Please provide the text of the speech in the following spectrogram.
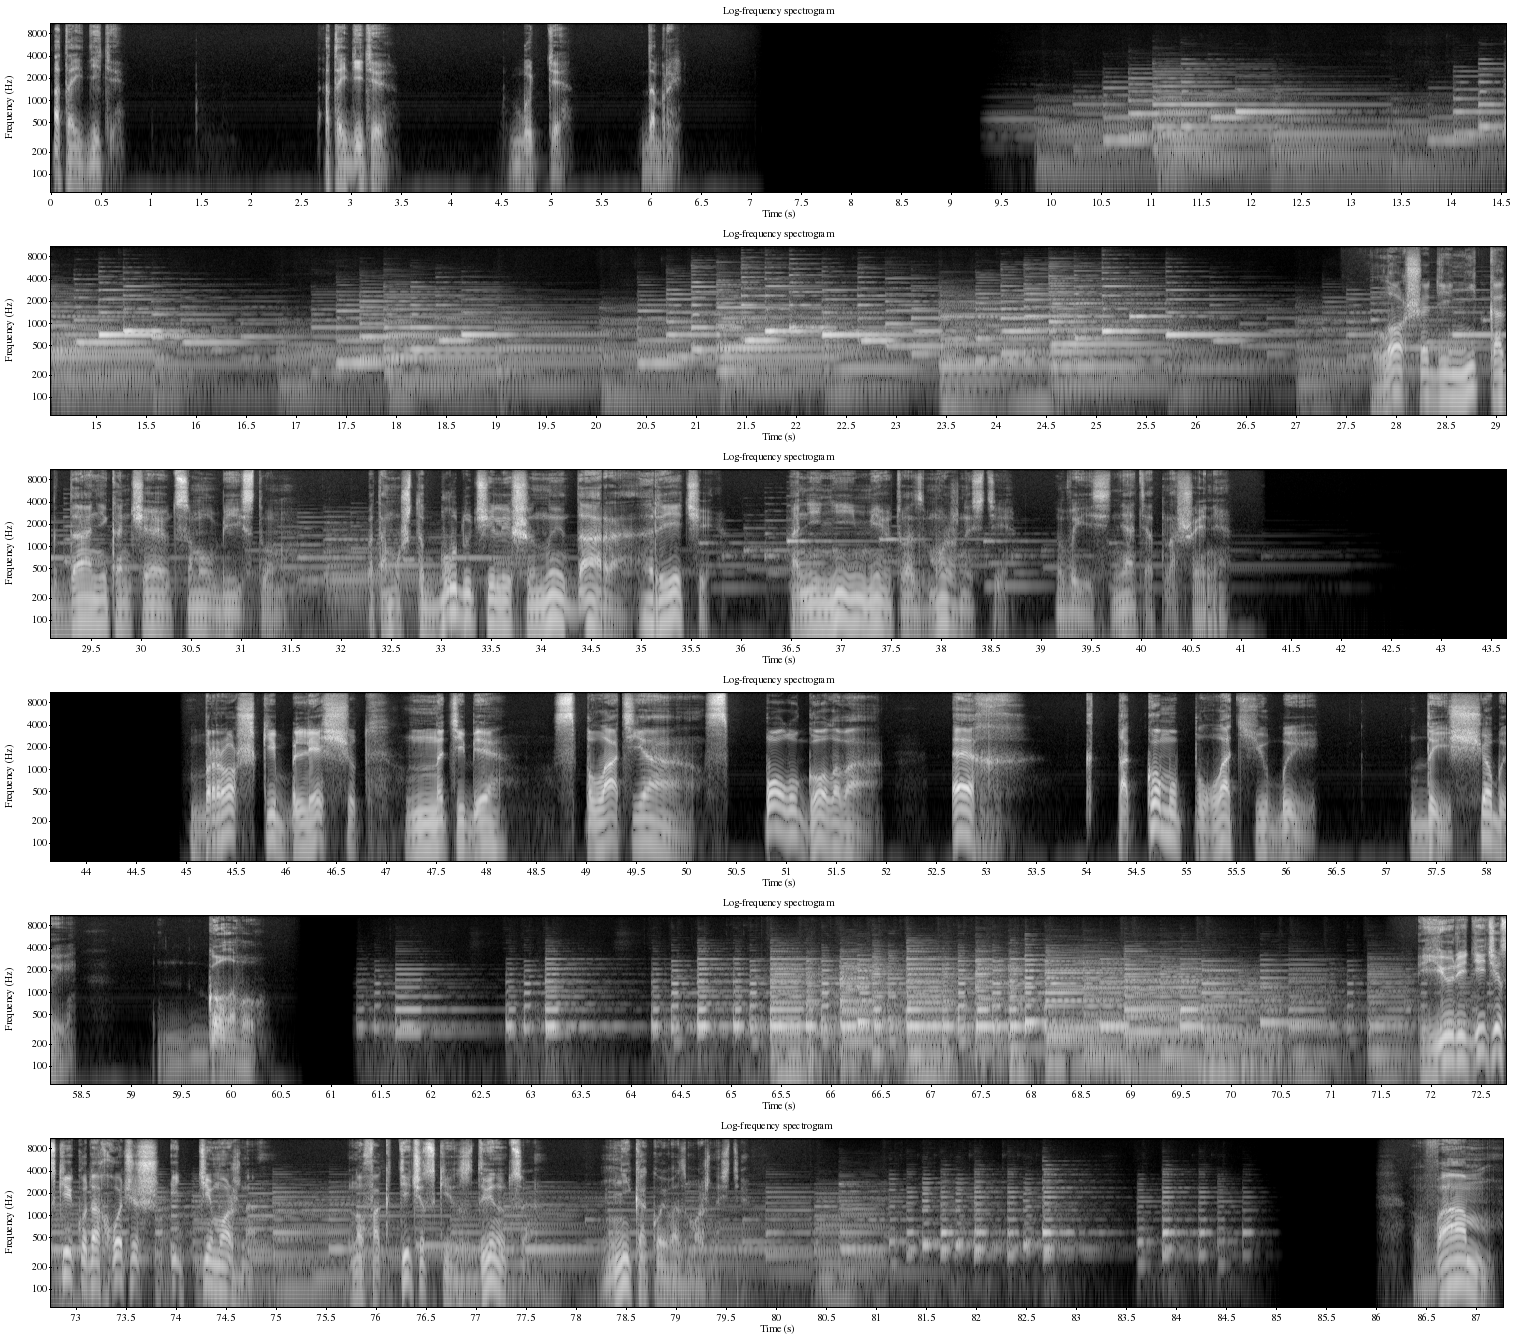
Отойдите. Отойдите. Будьте добры. Лошади никогда не кончают самоубийством, потому что, будучи лишены дара речи, они не имеют возможности выяснять отношения. Брошки блещут на тебе с платья, с полуголова. Эх, к такому платью бы, да еще бы голову. Юридически куда хочешь идти можно, но фактически сдвинуться никакой возможности. Вам,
